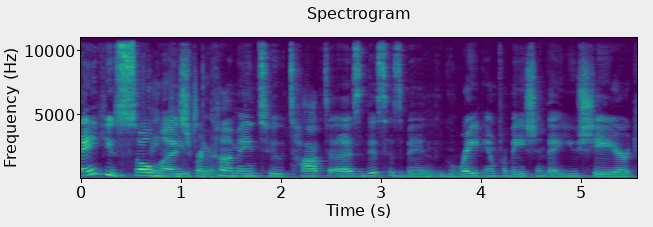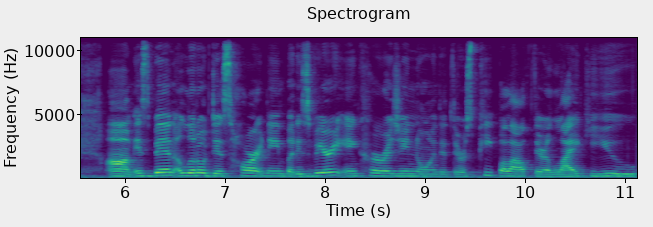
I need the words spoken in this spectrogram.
thank you so Thank much you, for coming to talk to us. This has been great information that you shared. Um, it's been a little disheartening, but it's very encouraging knowing that there's people out there like you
